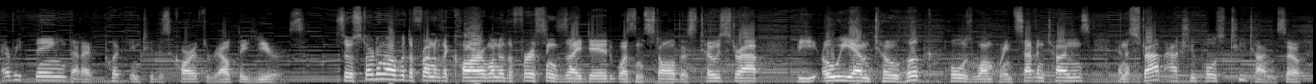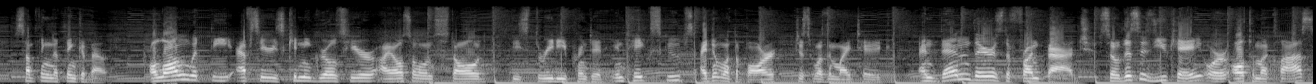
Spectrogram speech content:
everything that I've put into this car throughout the years. So starting off with the front of the car, one of the first things I did was install this tow strap. The OEM tow hook pulls 1.7 tons, and the strap actually pulls 2 tons, so something to think about. Along with the F-Series kidney grills here, I also installed these 3D printed intake scoops. I didn't want the bar, just wasn't my take. And then there's the front badge. So this is UK or Ultimate Klasse,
